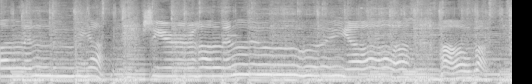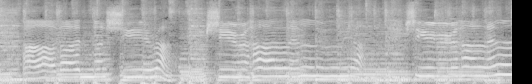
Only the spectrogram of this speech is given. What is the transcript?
hallelujah, shir hallelujah. Hava, hava nashira, shir hallelujah, shir hallelujah.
